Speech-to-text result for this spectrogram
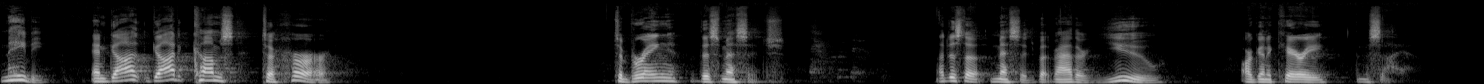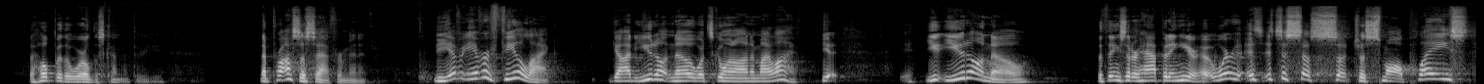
Maybe. And God, God comes to her to bring this message. Not just a message, but rather you are going to carry the Messiah. The hope of the world is coming through you. Now, process that for a minute. Do you ever, you ever feel like God, you don't know what's going on in my life. You, you, you don't know the things that are happening here. We're, it's, it's just so, such a small place.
